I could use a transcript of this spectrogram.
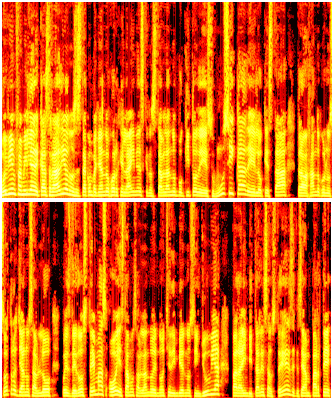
Muy bien, familia de Cas Radio, nos está acompañando Jorge Laines, que nos está hablando un poquito de su música, de lo que está trabajando con nosotros. Ya nos habló, pues, de dos temas. Hoy estamos hablando de Noche de Invierno sin Lluvia, para invitarles a ustedes de que sean parte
